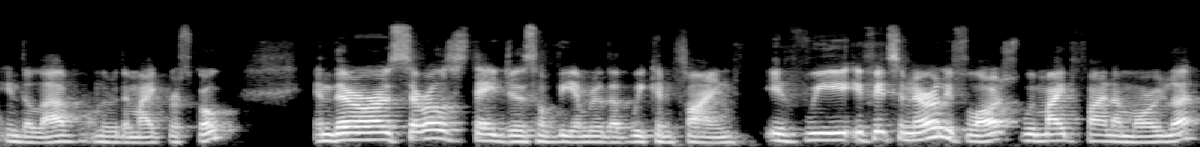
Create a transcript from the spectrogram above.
in the lab under the microscope. And there are several stages of the embryo that we can find. If we if it's an early flush, we might find a morula.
